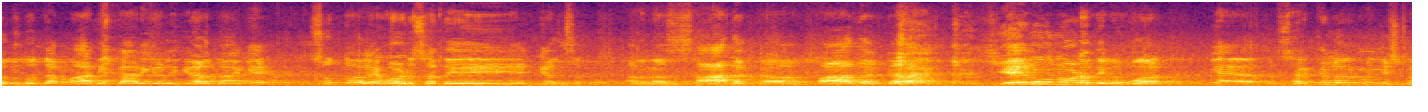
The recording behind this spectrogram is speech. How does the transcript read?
ಒಂದು ದಮ್ಮ ಅಧಿಕಾರಿಗಳು ಹೇಳ್ದಾಗೆ ಸುತ್ತೋಲೆ ಹೊರಡಿಸೋದೇ ಕೆಲಸ. ಅದನ್ನು ಸಾಧಕ ಬಾಧಕ ಏನೂ ನೋಡೋದಿಲ್ಲ. ಓ ಸರ್ಕ್ಯುಲರ್ ಮಿನಿಸ್ಟ್ರ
